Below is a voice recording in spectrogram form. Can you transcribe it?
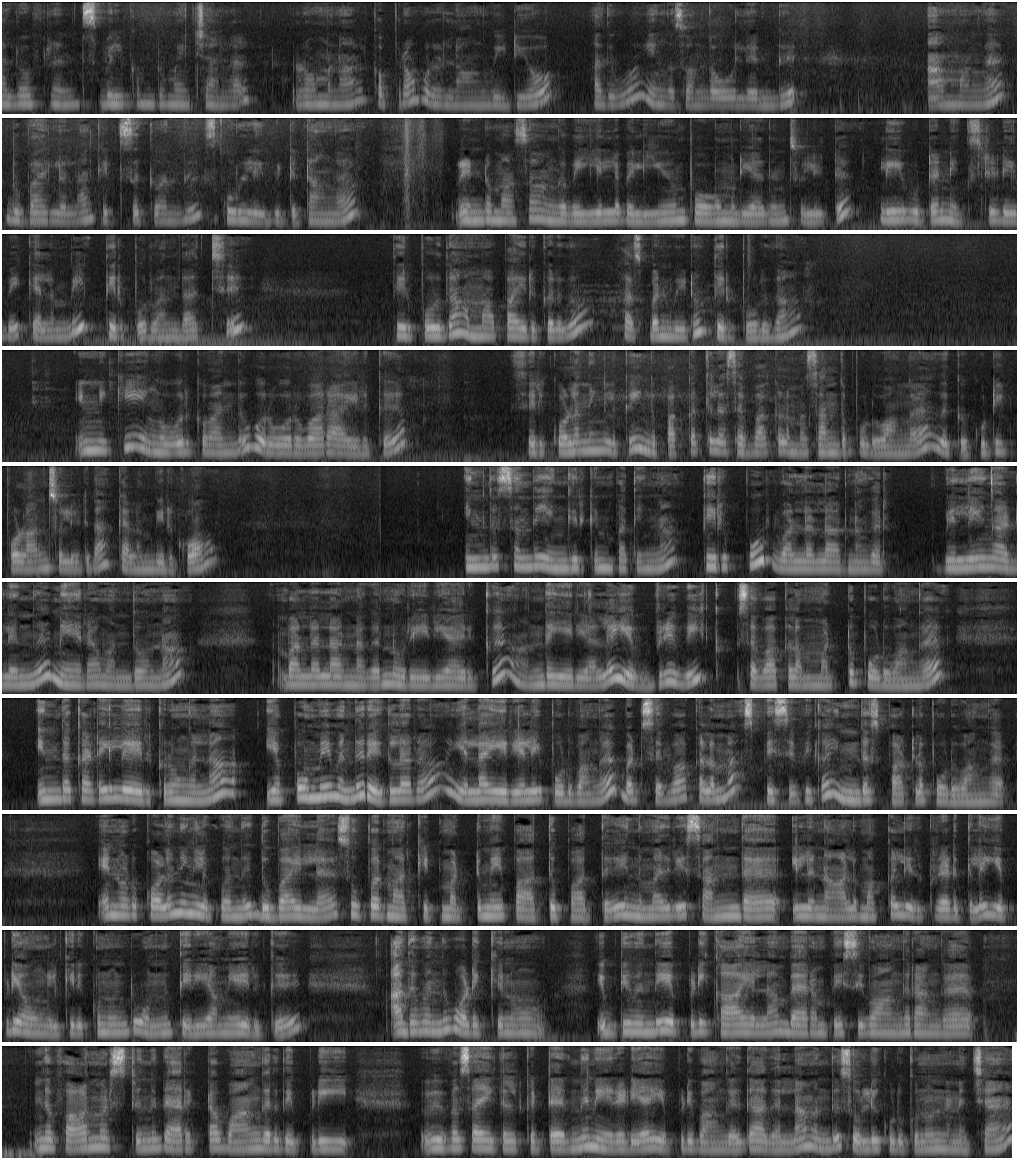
Hello friends welcome to my channel ரொம்ப நாளுக்கு அப்புறம் ஒரு லாங் வீடியோ அதுவும் எங்கள் சொந்த ஊர்லேருந்து ஆமாங்க துபாயிலலாம் கிட்ஸுக்கு வந்து ஸ்கூல் லீவ் விட்டுட்டாங்க. ரெண்டு மாதம் அங்கே வெயிலில் வெளியும் போக முடியாதுன்னு சொல்லிட்டு லீவ் விட்ட நெக்ஸ்ட் டேவே கிளம்பி திருப்பூர் வந்தாச்சு. திருப்பூர் தான் அம்மா அப்பா இருக்கிறதும் ஹஸ்பண்ட் வீடும் திருப்பூர் தான். இன்றைக்கி எங்கள் ஊருக்கு வந்து ஒரு ஒரு வாரம் ஆயிருக்கு. சரி குழந்தைங்களுக்கு இங்கே பக்கத்தில் செவ்வாய்க்கிழமை சந்தை போடுவாங்க. அதுக்கு கூட்டிகிட்டு போகலான்னு சொல்லிட்டு தான் கிளம்பியிருக்கோம். இந்த சந்தை எங்கே இருக்குன்னு பார்த்தீங்கன்னா திருப்பூர் வள்ளலார் நகர். வெள்ளியங்காடுலேருந்து நேராக வந்தோன்னா வள்ளலார் நகர்னு ஒரு ஏரியா இருக்குது அந்த ஏரியாவில் எவ்ரி வீக் செவ்வாய்க்கிழமை மட்டும் போடுவாங்க. இந்த கடையில் இருக்கிறவங்கெல்லாம் எப்போவுமே வந்து ரெகுலராக எல்லா ஏரியாலேயும் போடுவாங்க. பட் செவ்வாய்க்கிழமை ஸ்பெசிஃபிக்காக இந்த ஸ்பாட்டில் போடுவாங்க. என்னோடய குழந்தைங்களுக்கு வந்து துபாயில் சூப்பர் மார்க்கெட் மட்டுமே பார்த்து பார்த்து இந்த மாதிரி சந்தை இல்லை நாலு மக்கள் இருக்கிற இடத்துல எப்படி அவங்களுக்கு இருக்கணுன்ட்டு ஒன்றும் தெரியாமையே இருக்குது அதை வந்து உடைக்கணும். இப்படி வந்து எப்படி காயெல்லாம் பேரம் பேசி வாங்குறாங்க? இந்த ஃபார்மர்ஸ்லேருந்து டைரெக்டாக வாங்குறது எப்படி? விவசாயிகள்கிட்ட இருந்து நேரடியாக எப்படி வாங்குறது? அதெல்லாம் வந்து சொல்லி கொடுக்கணும்னு நினச்சேன்.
